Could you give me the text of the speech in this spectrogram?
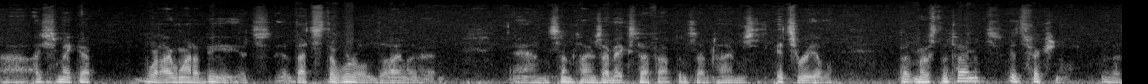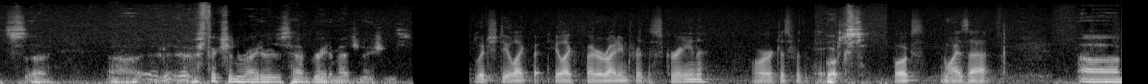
uh, I just make up what I want to be. It's that's the world that I live in, and sometimes I make stuff up, and sometimes it's real, but most of the time it's it's fictional. That's uh, uh, fiction writers have great imaginations. Which do you like? Do you like better writing for the screen or just for the page? Books. Books. And why is that? Uh,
